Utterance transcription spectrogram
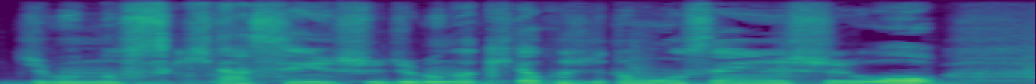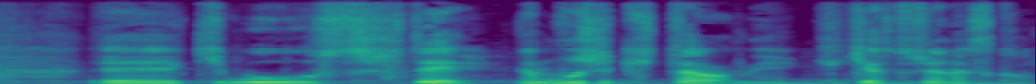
自分の好きな選手、自分が来てほしいと思う選手を、えー、希望して、でもし来たらね、激アツじゃないですか。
